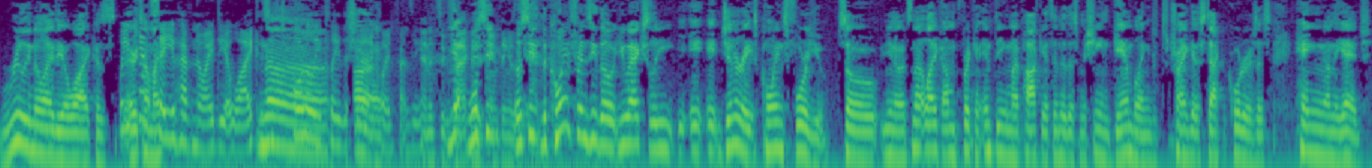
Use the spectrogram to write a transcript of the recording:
really no idea why. Because Well, you every can't time say I you have no idea why, because you Nah, totally played the shit out alright. of Coin Frenzy. And it's yeah, exactly well, the see, same thing as well, the see, the coin frenzy though, you actually it, it generates coins for you. So you know, it's not like I'm freaking emptying my pockets into this machine, gambling to, to try and get a stack of quarters that's hanging on the edge.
